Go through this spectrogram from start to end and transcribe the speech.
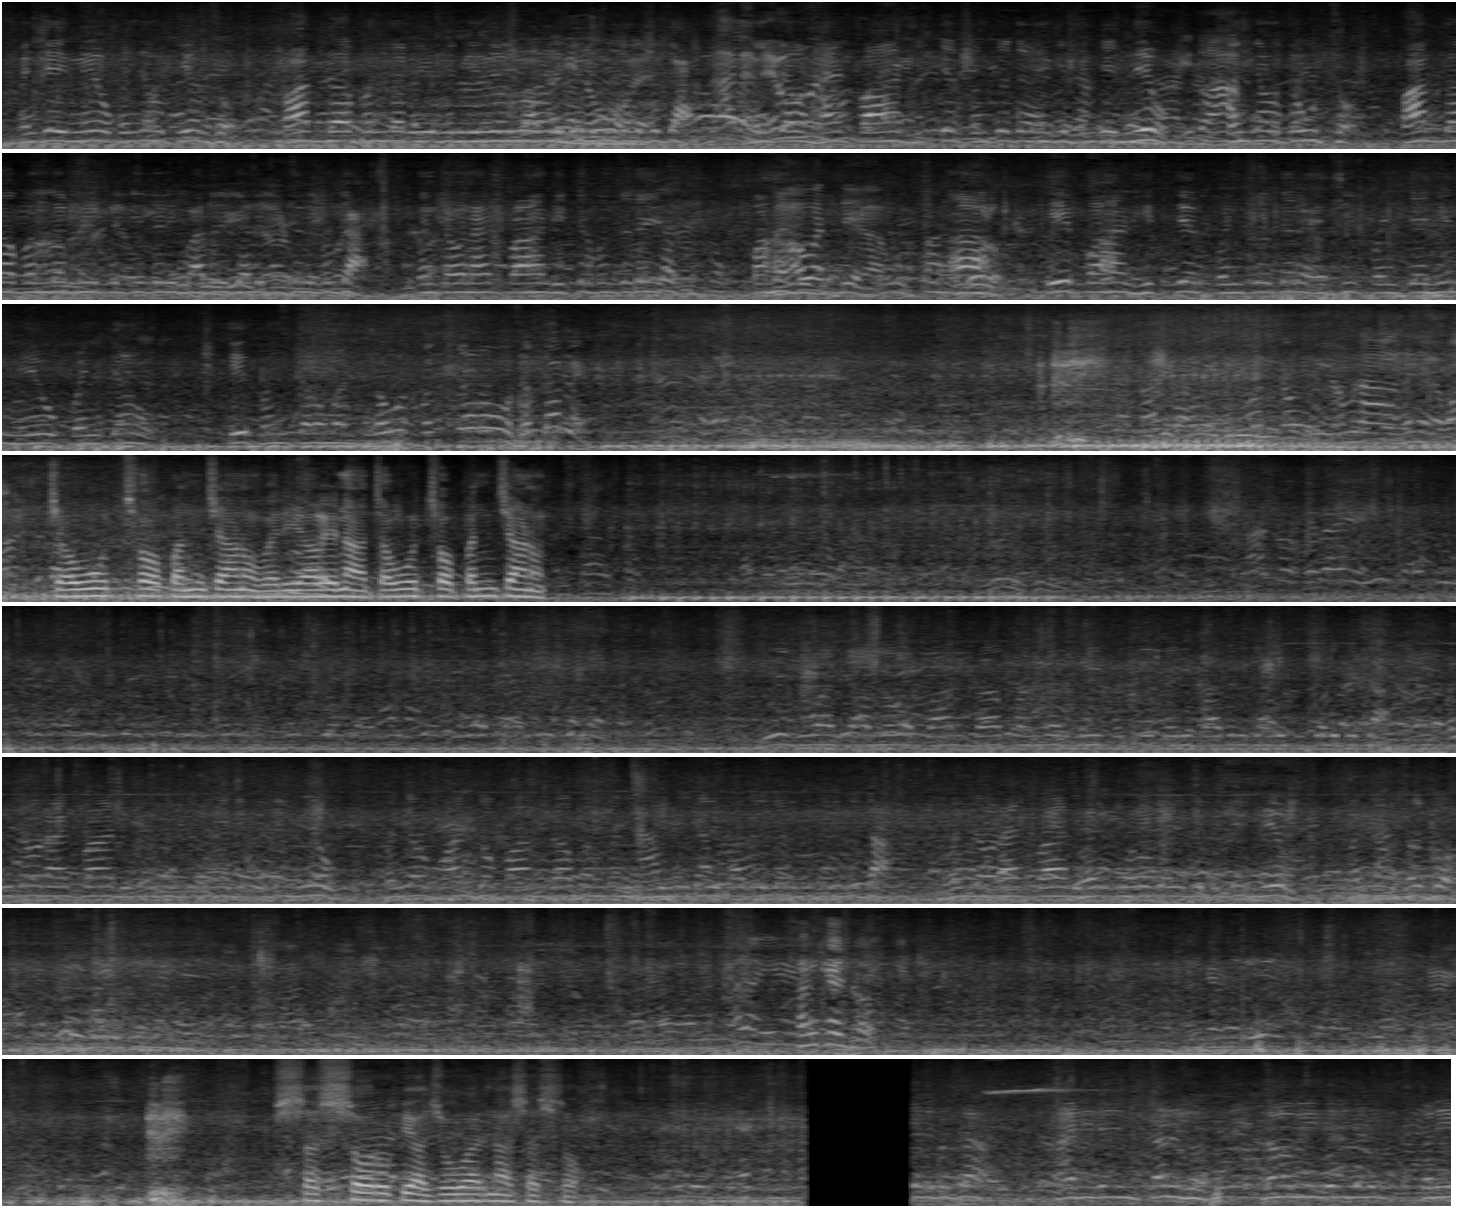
પંચાયત નેવું પંચાવન તેરસો પાંચ દસ પંદર વીસ પચીસ પચાસ પંચાવન સાઠ પાંચ સિત્તેર પંચોતેર એંશી પંચાયત નેવું. પંચાણું ચૌદસો. પાંચ દસ પંદર વીસ પચીસ ત્રીસ પાંત્રીસ ચાલીસ પિસ્તાલીસ પચાસ. પંચાવન સાઠ પાંચ સિત્તેર પંચોતેર પાંચ હા. એ પાંચ સિત્તેર પંચોતેર એંશી પંચ્યાસી નેવું પંચાણું. એ પંચાણુંમાં ચૌદ પંચાણું સમજાવ ને ચૌદસો પંચાણું વરિયાળીના ચૌદસો પંચાણું. છસો છસો રૂપિયા જુવારના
